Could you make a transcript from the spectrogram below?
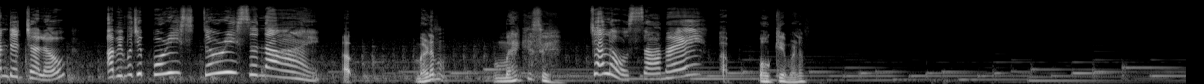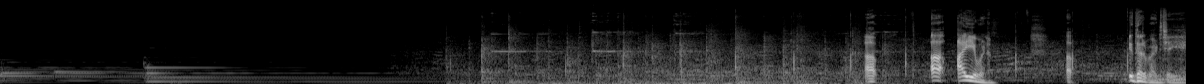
अंदर चलो. अभी मुझे पूरी स्टोरी सुनाए. मैडम मैं कैसे? चलो समय. Okay madam. आइए मैडम। इधर बैठ जाइए।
